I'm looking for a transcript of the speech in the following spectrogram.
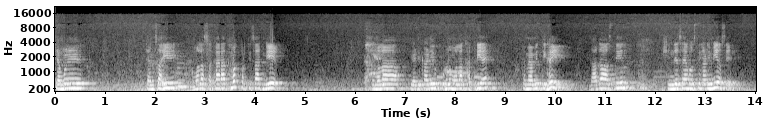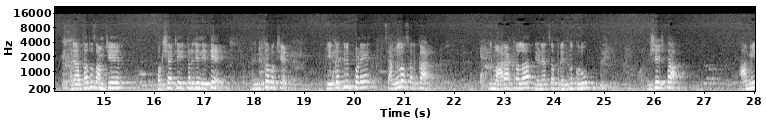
त्यामुळे त्यांचाही आम्हाला सकारात्मक प्रतिसाद मिळेल. मला या ठिकाणी पूर्ण मला खात्री आहे. त्यामुळे आम्ही तिघही दादा असतील शिंदेसाहेब असतील आणि मी असेल आणि अर्थातच आमचे पक्षाचे इतर जे नेते आहेत आणि मित्रपक्ष आहेत एकत्रितपणे चांगलं सरकार हे महाराष्ट्राला देण्याचा प्रयत्न करू. विशेषतः आम्ही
